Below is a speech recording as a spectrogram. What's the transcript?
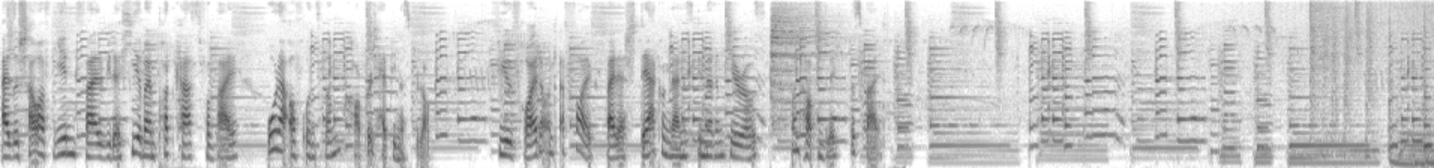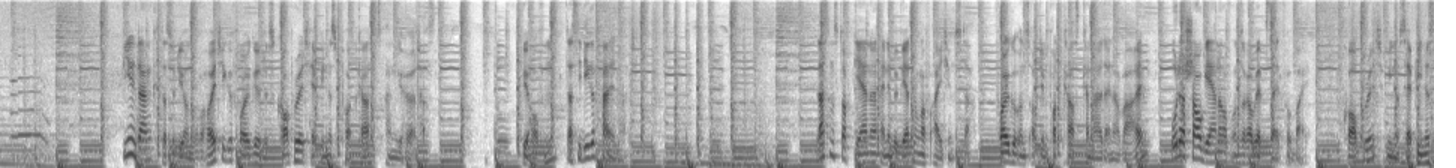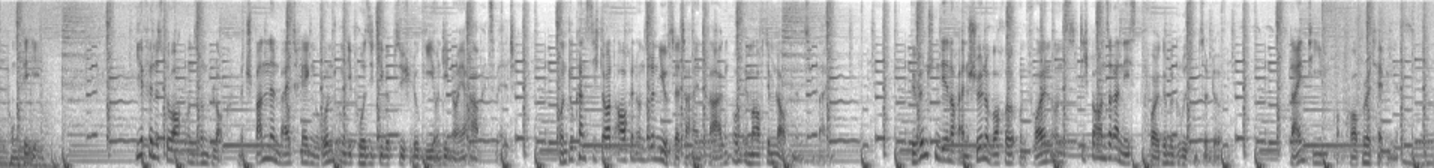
Also schau auf jeden Fall wieder hier beim Podcast vorbei oder auf unserem Corporate Happiness Blog viel Freude und Erfolg bei der Stärkung deines inneren Heroes und hoffentlich bis bald. Vielen Dank, dass du dir unsere heutige Folge des Corporate Happiness Podcasts angehört hast. Wir hoffen, dass sie dir gefallen hat. Lass uns doch gerne eine Bewertung auf iTunes da. Folge uns auf dem Podcast-Kanal deiner Wahl oder schau gerne auf unserer Website vorbei corporate-happiness.de. Hier findest du auch unseren Blog mit spannenden Beiträgen rund um die positive Psychologie und die neue Arbeitswelt. Und du kannst dich dort auch in unseren Newsletter eintragen, um immer auf dem Laufenden zu bleiben. Wir wünschen dir noch eine schöne Woche und freuen uns, dich bei unserer nächsten Folge begrüßen zu dürfen. Dein Team von Corporate Happiness.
